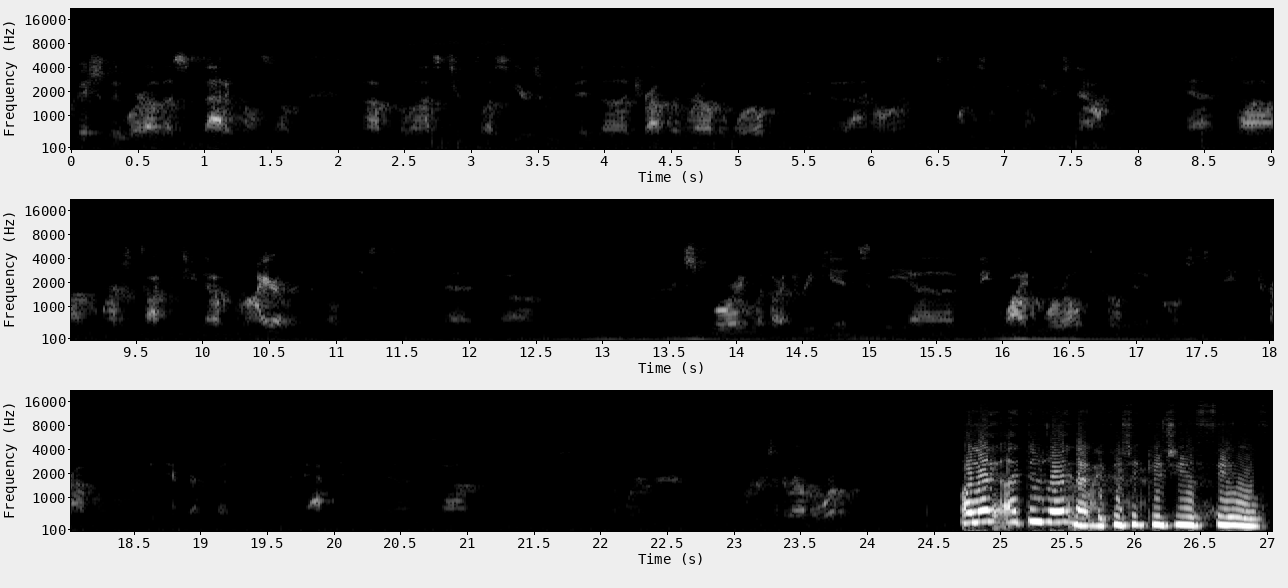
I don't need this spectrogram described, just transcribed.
Officially, we're on a sabbatical, so uh, for the last two plus years, we've been uh, traveling around the world. We've been to, I don't know, I think it's 20 something countries now. And um, we're actually talking to you now from Ireland, of all places. And um, exploring with our three kids the uh, big wide world. COVID, of course, has made traveling a little bit different, but we've adapted. And, um, and we're cruising around the world. I like, I do like that because it gives you a feel of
